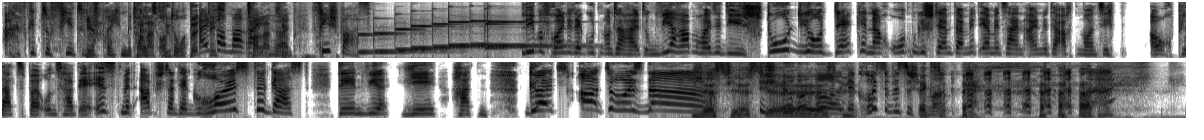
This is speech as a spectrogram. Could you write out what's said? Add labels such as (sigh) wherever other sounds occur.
Ach, es gibt so viel zu Ja, besprechen mit toller Götz Otto. Einfach mal reinhören. Typ. Viel Spaß. Liebe Freunde der guten Unterhaltung, wir haben heute die Studiodecke nach oben gestemmt, damit er mit seinen 1,98 Meter auch Platz bei uns hat. Er ist mit Abstand der größte Gast, den wir je hatten. Götz Otto ist da! Yes, yes, yes. (laughs) Ja, der größte bist du schon mal. Extra, (laughs)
